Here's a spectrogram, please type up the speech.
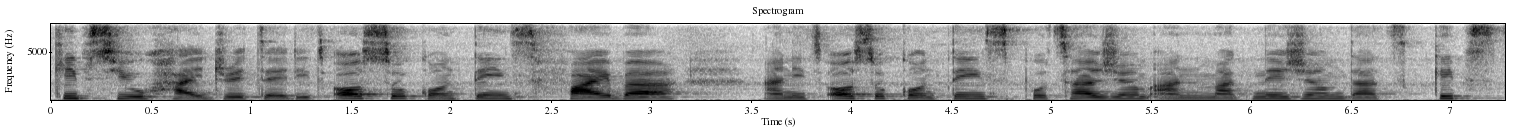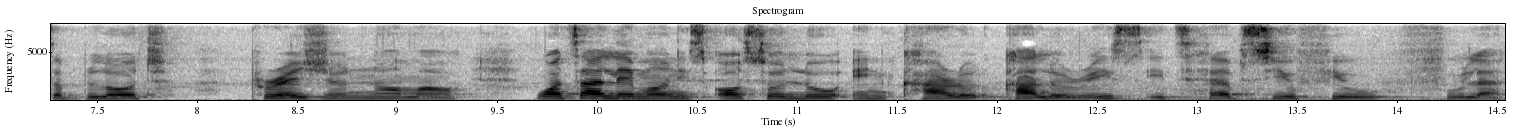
keeps you hydrated. It also contains fiber and it also contains potassium and magnesium that keeps the blood pressure normal. Water lemon is also low in cal calories. It helps you feel fuller.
